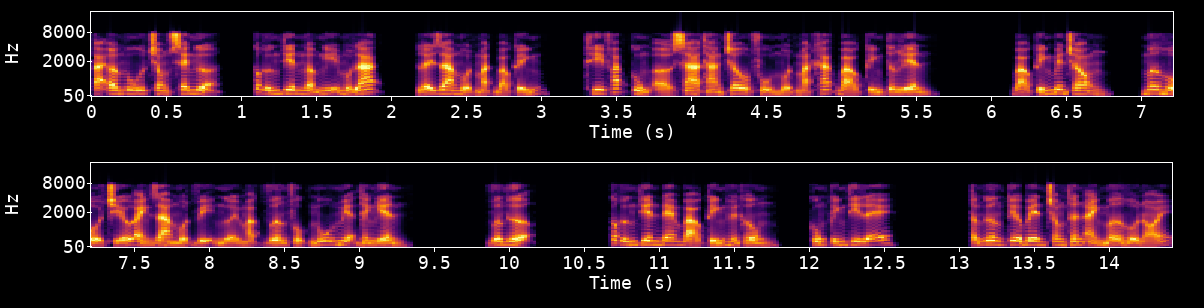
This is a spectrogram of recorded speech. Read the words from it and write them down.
Tại âm u trong xe ngựa, cốc ứng thiên ngẫm nghĩ một lát, lấy ra một mặt bảo kính, thi pháp cùng ở xa thang châu phủ một mặt khác bảo kính tương liên. Bảo kính bên trong, mơ hồ chiếu ảnh ra một vị người mặc vương phục mũ miệng thanh niên. Vương thượng. Cốc ứng tiên đem bảo kính huyền không, cung kính thi lễ. Tấm gương kia bên trong thân ảnh mơ hồ nói,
